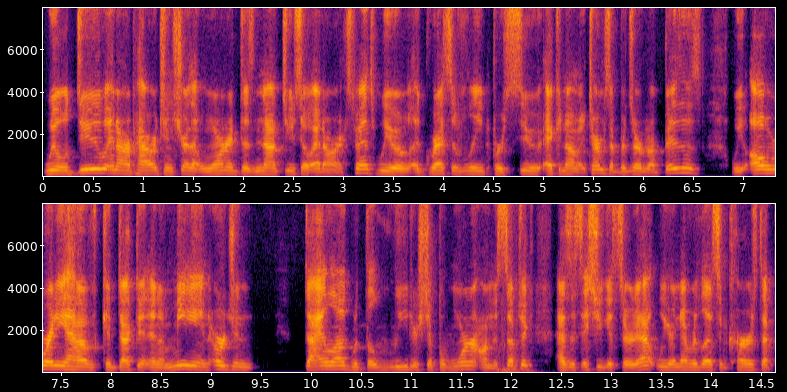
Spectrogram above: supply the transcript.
we will do in our power to ensure that Warner does not do so at our expense. We will aggressively pursue economic terms that preserve our business. We already have conducted an immediate and urgent dialogue with the leadership of Warner on the subject. As this issue gets sorted out, we are nevertheless encouraged that,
